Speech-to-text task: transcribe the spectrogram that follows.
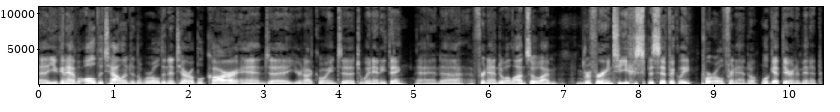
uh, you can have all the talent in the world in a terrible car and uh, you're not going to to win anything. And uh, Fernando Alonso I'm referring to you specifically. Poor old Fernando. We'll get there in a minute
